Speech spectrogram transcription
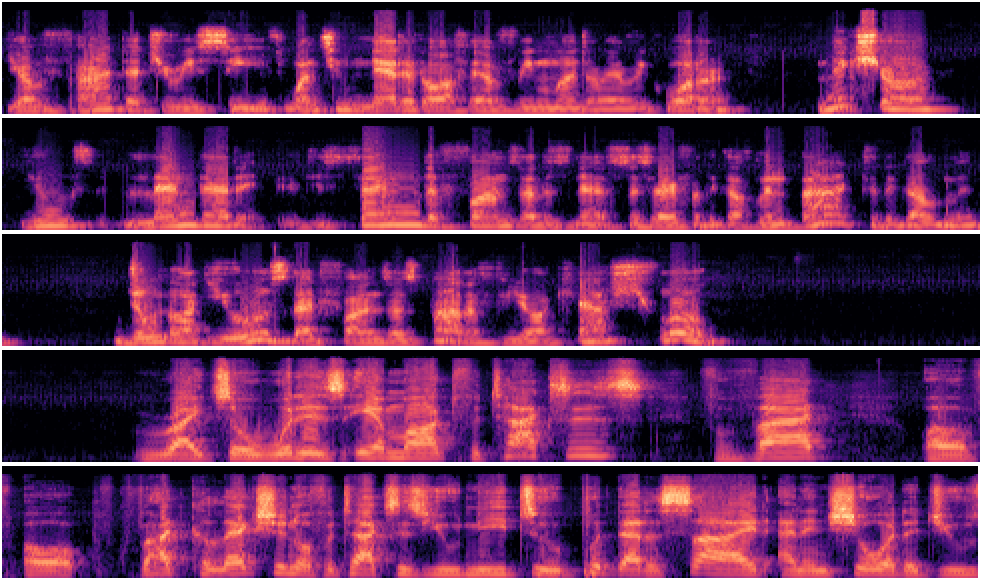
your VAT that you receive, once you net it off every month or every quarter, make sure you lend that, send the funds that is necessary for the government back to the government. Do not use that funds as part of your cash flow. Right. So what is earmarked for taxes, for VAT, or VAT collection, or for taxes, you need to put that aside and ensure that you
